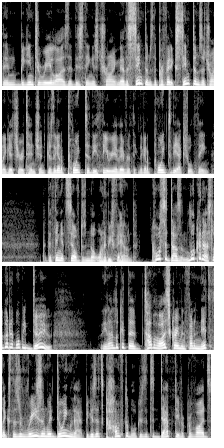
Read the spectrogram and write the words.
then begin to realize that this thing is trying. Now, the symptoms, the prophetic symptoms, are trying to get your attention because they're going to point to the theory of everything. They're going to point to the actual thing. But the thing itself does not want to be found. Of course, it doesn't. Look at us. Look at what we do. You know, look at the tub of ice cream in front of Netflix. There's a reason we're doing that because it's comfortable, because it's adaptive. It provides,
